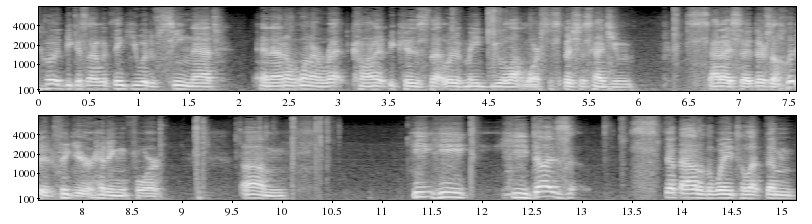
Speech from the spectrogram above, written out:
hood because I would think you would have seen that, and I don't want to retcon it because that would have made you a lot more suspicious had you had I said there's a hooded figure heading for. Um, he he he does step out of the way to let them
